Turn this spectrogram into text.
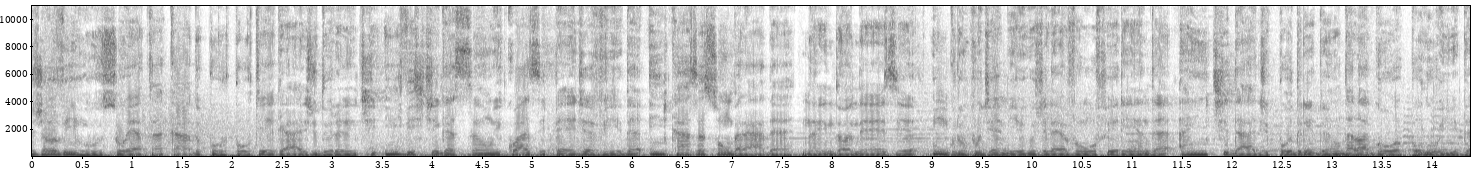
Jovem russo é atacado por poltergeist durante investigação e quase perde a vida em casa assombrada. Na Indonésia, um grupo de amigos levam oferenda à entidade podridão da lagoa poluída.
